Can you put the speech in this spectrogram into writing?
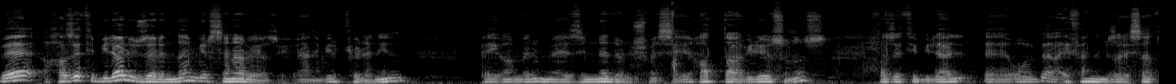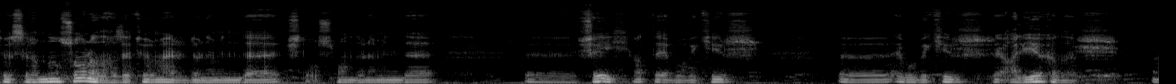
Ve Hazreti Bilal üzerinden bir senaryo yazıyor. Yani bir kölenin peygamberin müezzinine dönüşmesi. Hatta biliyorsunuz Hazreti Bilal e, o Efendimiz Aleyhisselatü Vesselam'dan sonra da Hazreti Ömer döneminde işte Osman döneminde e, şey hatta Ebu Bekir e, Ebu Bekir e, Ali'ye kadar e,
